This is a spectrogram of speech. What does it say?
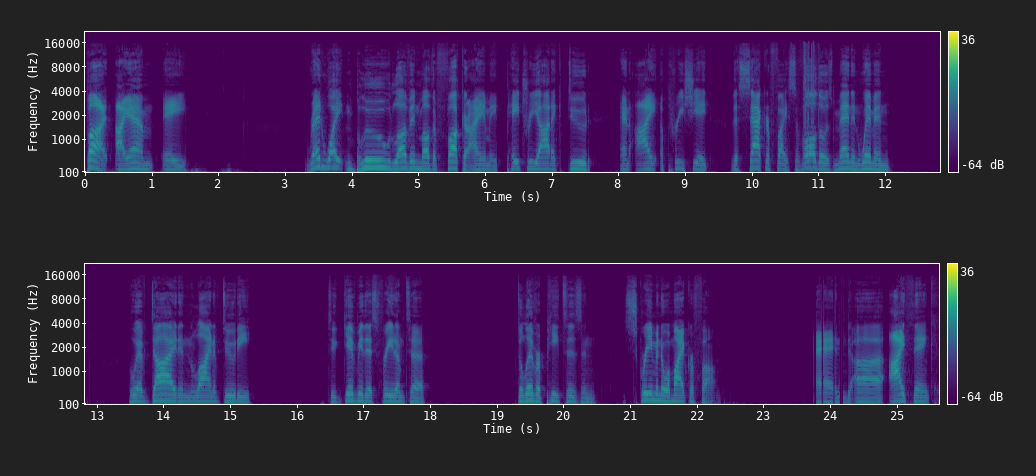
but i am a red white and blue loving motherfucker i am a patriotic dude and i appreciate the sacrifice of all those men and women who have died in the line of duty to give me this freedom to deliver pizzas and scream into a microphone. And uh, I think,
